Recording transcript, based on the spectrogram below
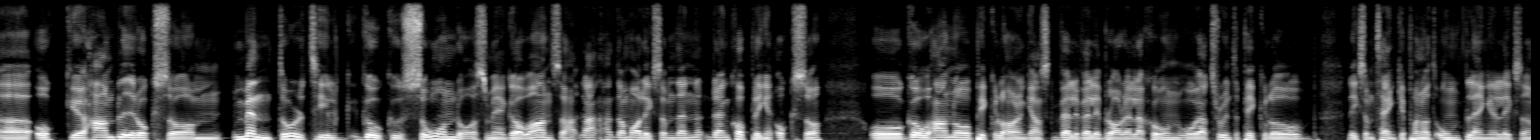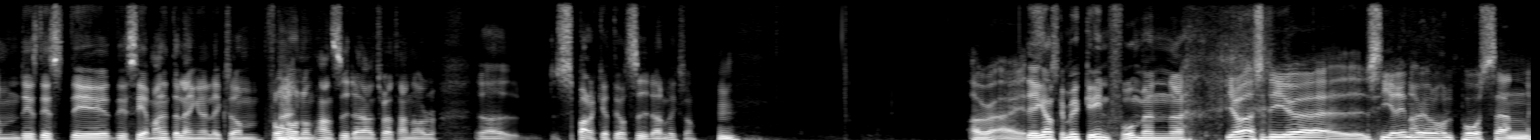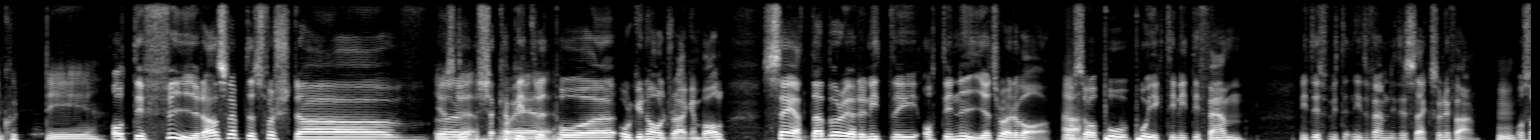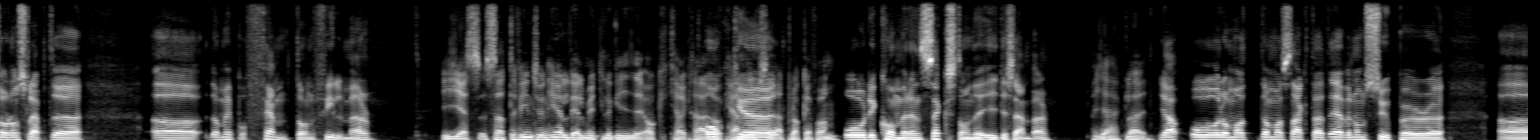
Eh, och eh, han blir också mm, mentor till Gokus son då, som är Gohan. Så han, de har liksom den, den kopplingen också. Och Gohan och Piccolo har en ganska väldigt, väldigt bra relation och jag tror inte Piccolo liksom tänker på något ont längre. Liksom. Det, det, det, det ser man inte längre liksom, från Nej. honom, hans sida. Jag tror att han har eh, sparkat det åt sidan. Liksom. All right. Det är ganska mycket info men eh, Ja, alltså det är ju, eh, serien har ju hållit på sedan 70... 84 släpptes första cha- kapitlet eh, på original Dragon Ball. Z började 90, 89 tror jag det var. Ja. Och så på, pågick till 95. 95-96 ungefär. Mm. Och så har de släppt, eh, de är på 15 filmer. Yes, så att det finns ju en hel del mytologi och karaktärer och, Och, händelser eh, att plocka från. Och det kommer den 16 i december. Jäklar. Ja, och de har, de har sagt att även om Super eh,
